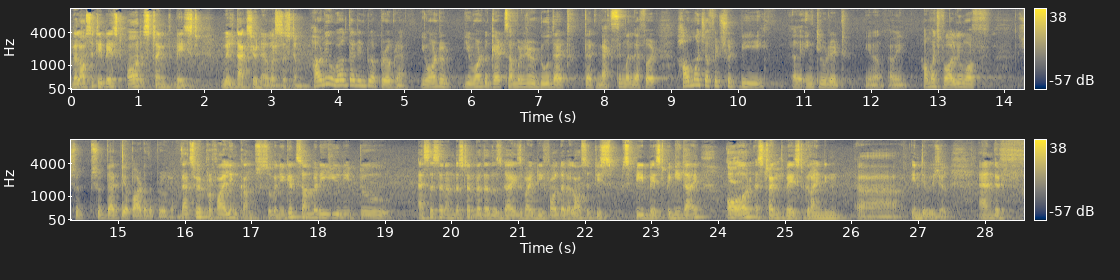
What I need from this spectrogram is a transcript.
velocity based or strength based will tax your nervous system. How do you work that into a program? You want to you want to get somebody to do that that maximal effort. How much of it should be uh, included? You know, I mean, how much volume of should should that be a part of the program? That's where profiling comes. So when you get somebody, you need to assess and understand whether this guy is by default a velocity speed based pingy guy or a strength based grinding uh, individual. And if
